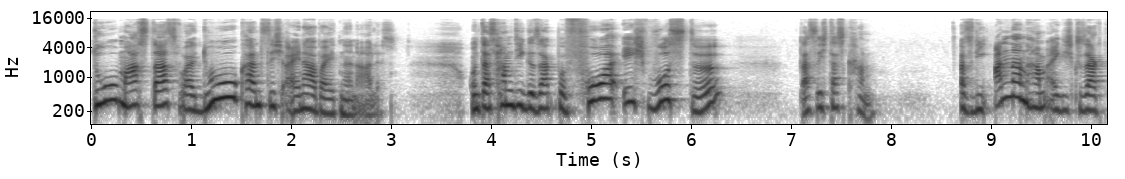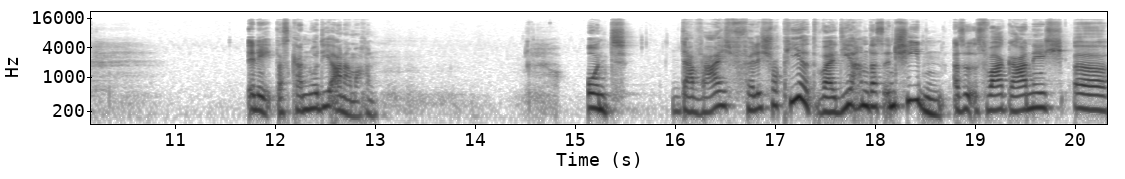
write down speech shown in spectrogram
Du machst das, weil du kannst dich einarbeiten in alles. Und das haben die gesagt, bevor ich wusste, dass ich das kann. Also die anderen haben eigentlich gesagt, nee, das kann nur Diana machen. Und da war ich völlig schockiert, weil die haben das entschieden. Also es war gar nicht äh,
